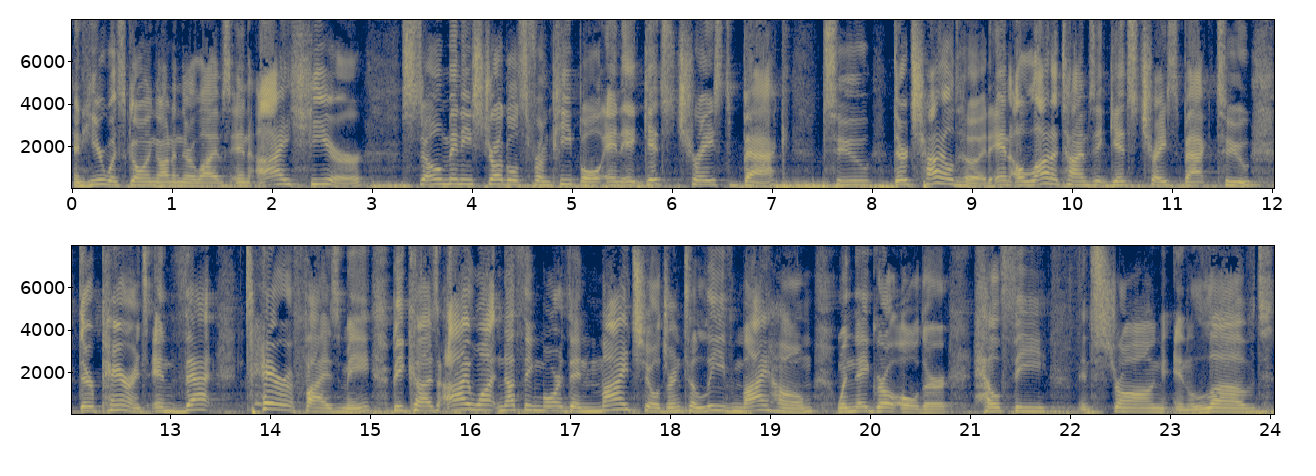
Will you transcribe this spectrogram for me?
and hear what's going on in their lives. And I hear so many struggles from people, and it gets traced back to their childhood. And a lot of times it gets traced back to their parents. And that terrifies me because I want nothing more than my children to leave my home when they grow older, healthy and strong and loved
